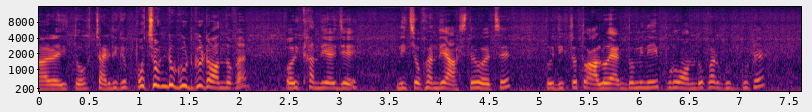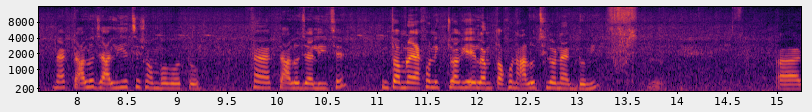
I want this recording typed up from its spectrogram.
আর এই তো চারিদিকে প্রচণ্ড গুটগুট অন্ধকার। ওইখান দিয়ে যে নিচে ওখান দিয়ে আসতে হয়েছে। তো ওই দিকটা তো আলো একদমই নেই, পুরো অন্ধকার গুটগুটে। না, একটা আলো জ্বালিয়েছে সম্ভবত। হ্যাঁ একটা আলো জ্বালিয়েছে। কিন্তু আমরা এখন একটু আগে এলাম, তখন আলু ছিল না একদমই। আর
